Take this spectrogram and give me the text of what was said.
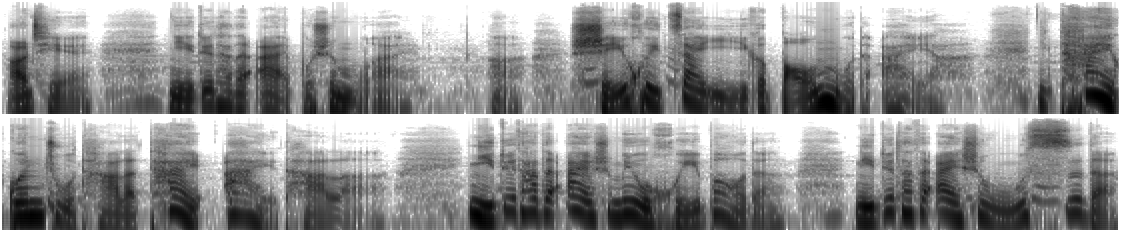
而且你对他的爱不是母爱啊，谁会在意一个保姆的爱呀？你太关注他了，太爱他了。”你对他的爱是没有回报的，你对他的爱是无私的，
